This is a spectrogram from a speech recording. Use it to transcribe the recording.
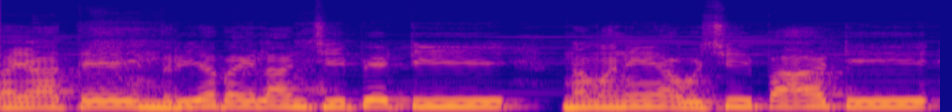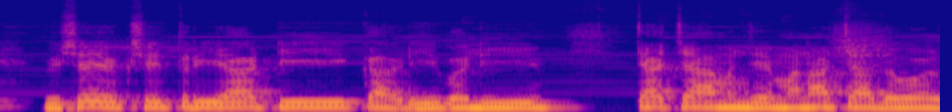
तया ते इंद्रिय बैलांची पेटी न म्हणे अवशी पहाटी विषय क्षेत्रियाटी काडी भली. त्याच्या म्हणजे मनाच्या जवळ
